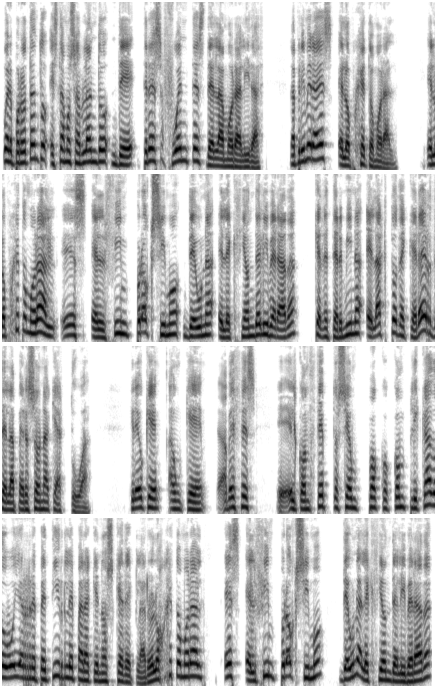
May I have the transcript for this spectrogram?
Bueno, por lo tanto, estamos hablando de tres fuentes de la moralidad. La primera es el objeto moral. El objeto moral es el fin próximo de una elección deliberada que determina el acto de querer de la persona que actúa. Creo que, aunque a veces eh, el concepto sea un poco complicado, voy a repetirle para que nos quede claro. El objeto moral es el fin próximo de una elección deliberada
